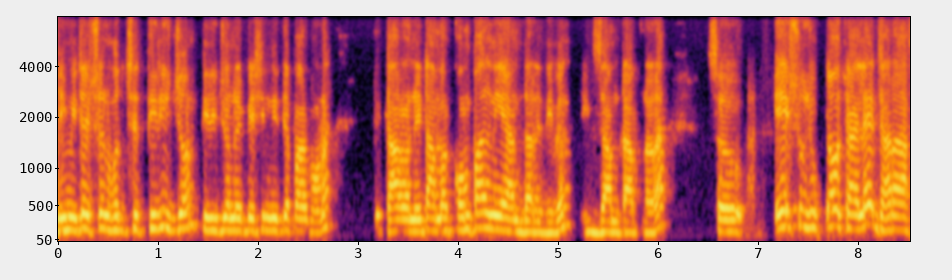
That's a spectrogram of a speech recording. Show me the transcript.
লিমিটেশন হচ্ছে তিরিশ জন, তিরিশ জনের বেশি নিতে পারব না। কারণ এটা আমার কোম্পানি আন্ডারে দিবেন এক্সামটা আপনারা। সো এই সুযোগটাও চাইলে যারা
